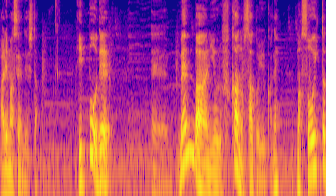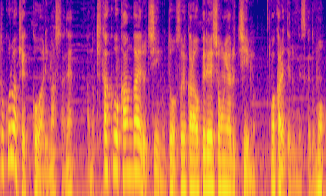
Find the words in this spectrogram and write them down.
ありませんでした。一方で、えー、メンバーによる負荷の差というかね、まあ、そういったところは結構ありましたね。あの企画を考えるチームとそれからオペレーションをやるチーム分かれてるんですけども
